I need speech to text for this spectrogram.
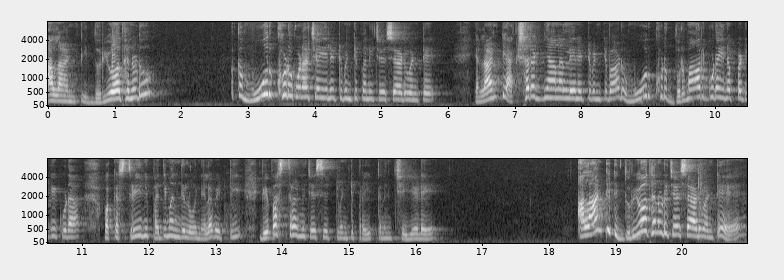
అలాంటి దుర్యోధనుడు ఒక మూర్ఖుడు కూడా చేయనటువంటి పని చేశాడు అంటే ఎలాంటి అక్షర జ్ఞానం లేనటువంటి వాడు మూర్ఖుడు దుర్మార్గుడైనప్పటికీ కూడా ఒక స్త్రీని పది మందిలో నిలబెట్టి వివస్త్రను చేసేటువంటి ప్రయత్నం చెయ్యడే. అలాంటిది దుర్యోధనుడు చేశాడు అంటే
